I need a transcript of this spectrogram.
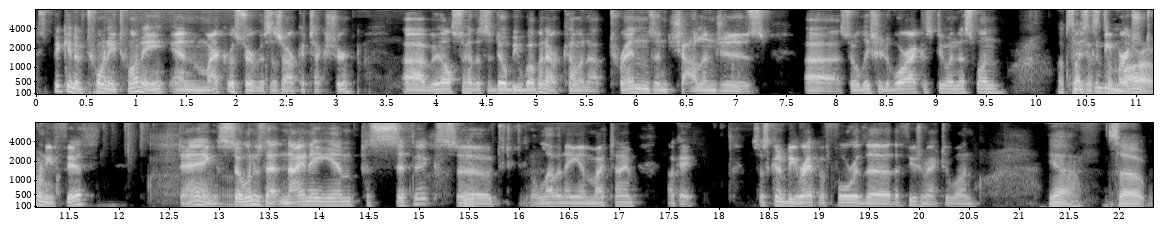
speaking of 2020 and microservices architecture, uh, we also have this Adobe webinar coming up, trends and challenges. Uh, so Elishia Dvorak is doing this one. Looks And like it's going to be. March 25th. Dang. So when is that? 9 a.m. Pacific. So 11 a.m. my time. Okay. So it's going to be right before the the Fusion Reactor one. Yeah. So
